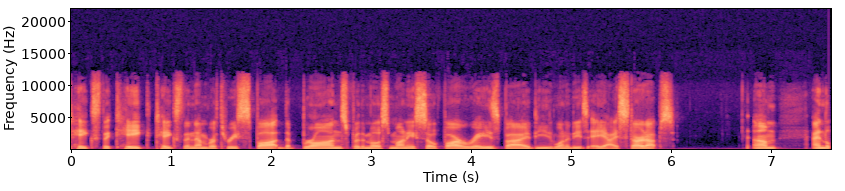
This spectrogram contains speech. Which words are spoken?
takes the cake, takes the number three spot, the bronze for the most money so far raised by the one of these AI startups. Um, and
